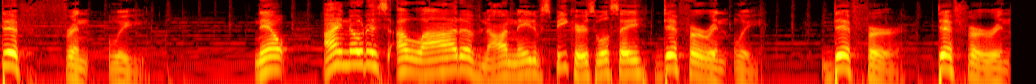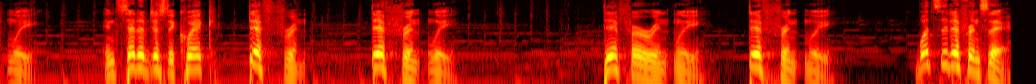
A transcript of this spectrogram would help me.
Differently. Now, I notice a lot of non-native speakers will say differently. Differ. Differently. Instead of just a quick different. Differently. Differently. Differently. What's the difference there?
